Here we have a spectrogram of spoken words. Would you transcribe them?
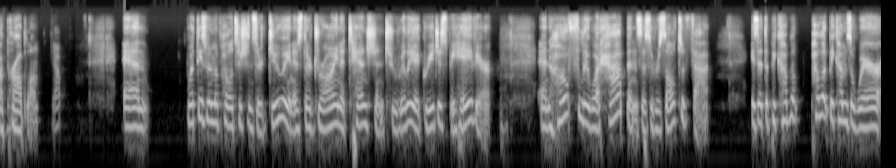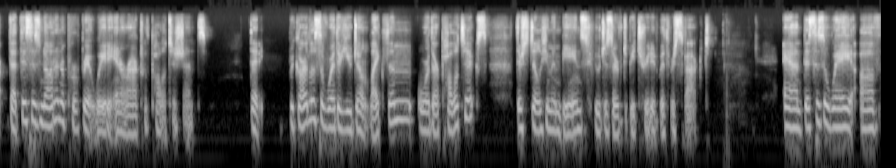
a mm-hmm. problem. Yep. And what these women politicians are doing is they're drawing attention to really egregious behavior. And hopefully, what happens as a result of that is that the public becomes aware that this is not an appropriate way to interact with politicians. That regardless of whether you don't like them or their politics, they're still human beings who deserve to be treated with respect. And this is a way of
